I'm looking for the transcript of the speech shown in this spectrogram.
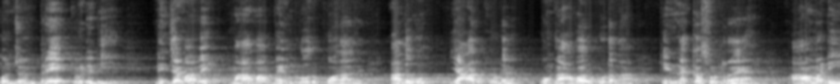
கொஞ்சம் பிரேக் விடுடி. நிஜமாவே மாமா பெங்களூரு போகிறாரு அதுவும் யார் கூட? உங்கள் அவர் கூட தான் என்னக்க சொல்கிற ஆமடி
